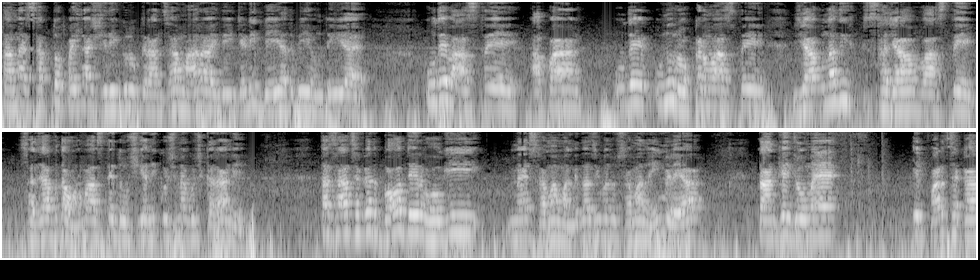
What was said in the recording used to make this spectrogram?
ਤਾਂ ਮੈਂ ਸਭ ਤੋਂ ਪਹਿਲਾਂ ਸ੍ਰੀ ਗੁਰੂ ਗ੍ਰੰਥ ਸਾਹਿਬ ਮਹਾਰਾਜ ਦੀ ਜਿਹੜੀ ਬੇਅਦਬੀ ਹੁੰਦੀ ਹੈ, ਉਹਦੇ ਵਾਸਤੇ ਆਪਾਂ ਉਹਦੇ, ਉਹਨੂੰ ਰੋਕਣ ਵਾਸਤੇ ਜਾਂ ਉਹਨਾਂ ਦੀ ਸਜ਼ਾ ਵਾਸਤੇ, ਸਜ਼ਾ ਵਧਾਉਣ ਵਾਸਤੇ ਦੋਸ਼ੀਆਂ ਦੀ ਕੁਛ ਨਾ ਕੁਛ ਕਰਾਂਗੇ। ਤਾਂ ਸਾਧ ਸੰਗਤ, ਬਹੁਤ ਦੇਰ ਹੋ ਗਈ ਮੈਂ ਸਮਾਂ ਮੰਗਦਾ ਸੀ ਮੈਨੂੰ ਸਮਾਂ ਨਹੀਂ ਮਿਲਿਆ ਤਾਂ ਕਿ ਜੋ ਮੈਂ ਇਹ ਪੜ ਸਕਾਂ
